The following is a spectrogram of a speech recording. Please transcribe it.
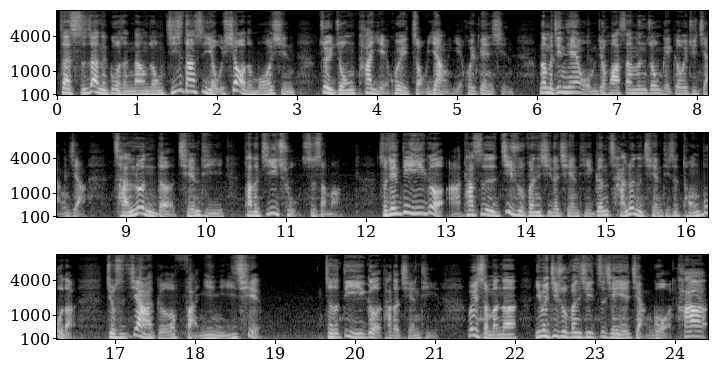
在实战的过程当中，即使它是有效的模型，最终它也会走样，也会变形。那么今天我们就花三分钟给各位去讲一讲。缠论的前提，它的基础是什么？首先，第一个啊，它是技术分析的前提，跟缠论的前提是同步的，就是价格反映一切，这是第一个它的前提。为什么呢？因为技术分析之前也讲过，它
